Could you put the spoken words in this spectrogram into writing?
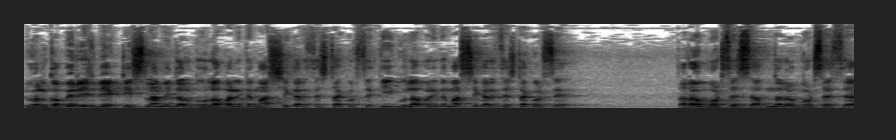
রুহুল কবির রিজবি একটি ইসলামী দল ঘোলাপানিতে মাছ শিকারের চেষ্টা করছে। কি ঘোলাপানিতে মাছ শিকারের চেষ্টা করছে? তারাও ভোট চাইছে আপনারাও ভোট চাইছে।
